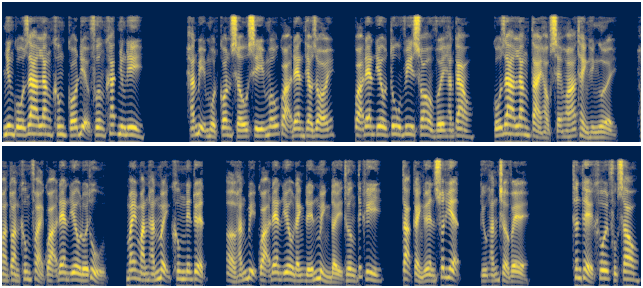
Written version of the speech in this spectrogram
Nhưng cố gia lăng không có địa phương khác nhưng đi. Hắn bị một con xấu xí mẫu quả đen theo dõi, quả đen yêu tu vi so với hắn cao, cố gia lăng tài học sẽ hóa thành hình người, hoàn toàn không phải quạ đen yêu đối thủ, may mắn hắn mệnh không nên tuyệt, ở hắn bị quạ đen yêu đánh đến mình đầy thương tích khi, tạ cảnh nguyên xuất hiện, cứu hắn trở về. Thân thể khôi phục sau,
